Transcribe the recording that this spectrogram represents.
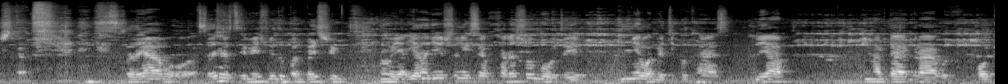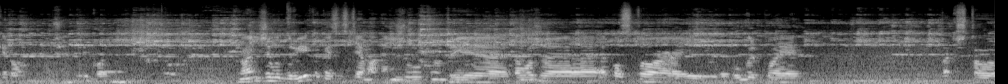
что, Смотря, смотря, ты имеешь в виду под большим. Ну, я, я надеюсь, что у них все хорошо будет, и мне логотип их нравится. Я иногда играю в покер, он очень прикольный. Но они живут в других экосистемах, они живут внутри э, того же Apple Store и Google Play. Так что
